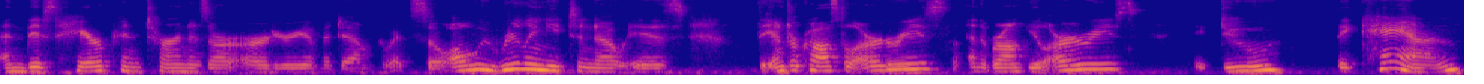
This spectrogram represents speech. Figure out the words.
and this hairpin turn is our artery of Adamkiewicz. So all we really need to know is the intercostal arteries and the bronchial arteries, they do, they can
